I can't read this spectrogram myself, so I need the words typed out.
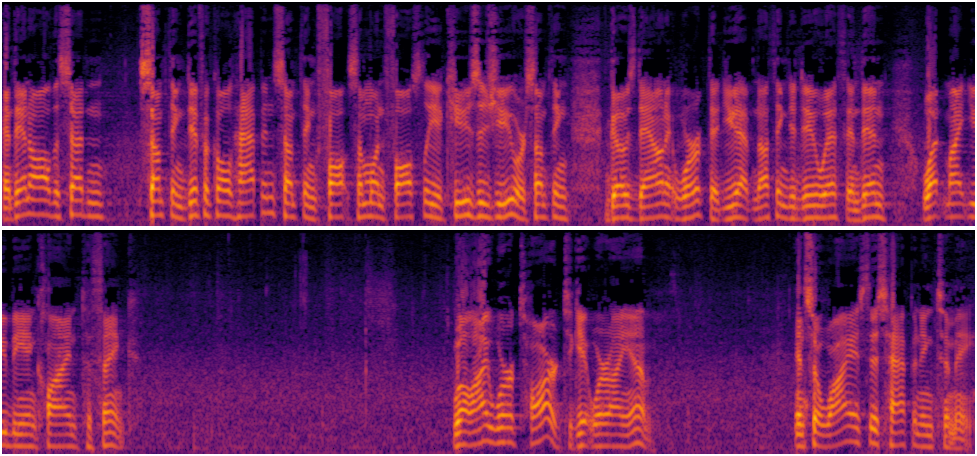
and then all of a sudden something difficult happens, something fa- someone falsely accuses you, or something goes down at work that you have nothing to do with, and then what might you be inclined to think? Well, I worked hard to get where I am. And so, why is this happening to me?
